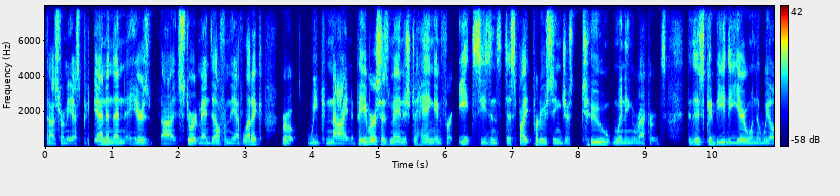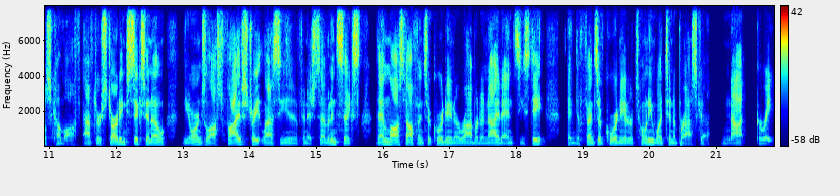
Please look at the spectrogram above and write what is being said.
That was from ESPN. And then here's uh, Stewart Mandel from The Athletic wrote Week nine. Babers has managed to hang in for eight seasons despite producing just two winning records. This could be the year when the wheels come off. After starting 6 and 0, the Orange lost five straight last season and finished 7 and 6, then lost offensive coordinator Robert Anae to NC State and defensive coordinator Tony White to Nebraska. Not great.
